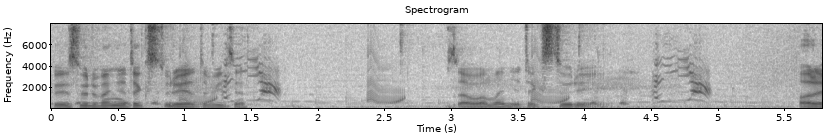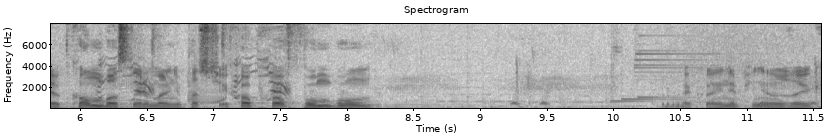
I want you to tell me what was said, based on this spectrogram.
tu jest urwanie tekstury, ja to widzę. Załamanie tekstury. Ale kombos normalnie, patrzcie, hop hop, bum bum. Kolejny pieniążek.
